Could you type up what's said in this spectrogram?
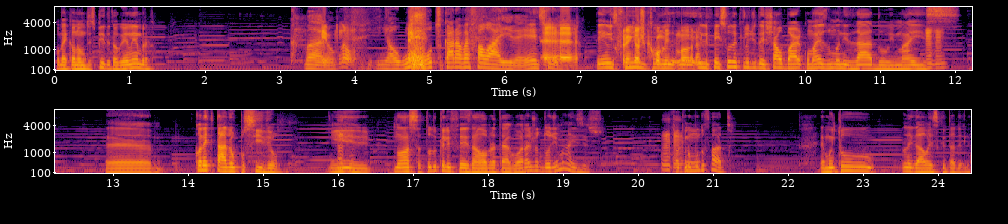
Como é que é o nome do espírito? Alguém lembra? Mano, Eu- não. em algum ponto os caras vai falar aí. É isso mesmo. É, Tem o O Frank acho que espírito. uma hora. Ele fez tudo aquilo de deixar o barco mais humanizado e mais. Uhum. é, conectável possível. E. Uhum. Nossa, tudo que ele fez na obra até agora ajudou demais isso. uhum. Só que não muda o fato. É muito legal a escrita dele.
